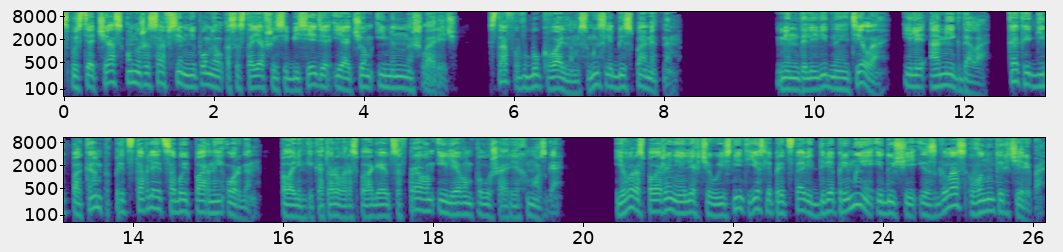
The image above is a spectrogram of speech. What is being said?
Спустя час он уже совсем не помнил о состоявшейся беседе и о чем именно шла речь, став в буквальном смысле беспамятным. Миндалевидное тело, или амигдала, как и гиппокамп, представляет собой парный орган, половинки которого располагаются в правом и левом полушариях мозга. Его расположение легче уяснить, если представить две прямые, идущие из глаз внутрь черепа.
